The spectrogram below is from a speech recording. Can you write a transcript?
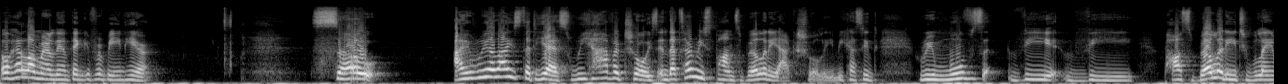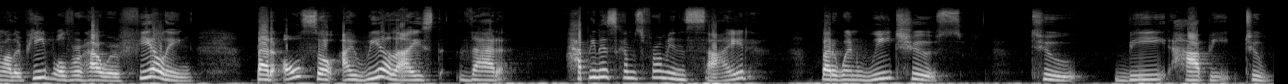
Oh, hello, Marilyn. Thank you for being here. So, I realized that yes, we have a choice, and that's a responsibility actually, because it removes the the possibility to blame other people for how we're feeling. But also, I realized that happiness comes from inside, but when we choose to be happy, to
